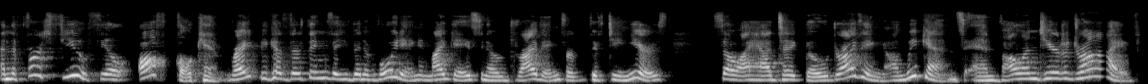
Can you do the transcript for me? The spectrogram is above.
And the first few feel awful, Kim, right? Because they're things that you've been avoiding. In my case, you know, driving for 15 years. So I had to go driving on weekends and volunteer to drive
